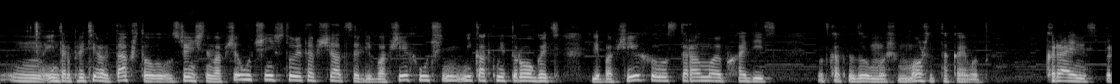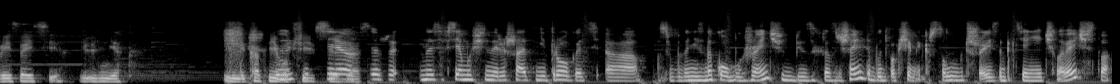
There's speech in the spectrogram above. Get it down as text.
интерпретировать так, что с женщинами вообще лучше не стоит общаться, либо вообще их лучше никак не трогать, либо вообще их стороной обходить. Вот как ты думаешь, может такая вот крайность произойти или нет? Или как ее ну, вообще все, все же, ну, если все мужчины решают не трогать, э, особенно незнакомых женщин без их разрешения, это будет вообще, мне кажется, лучшее изобретение человечества.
